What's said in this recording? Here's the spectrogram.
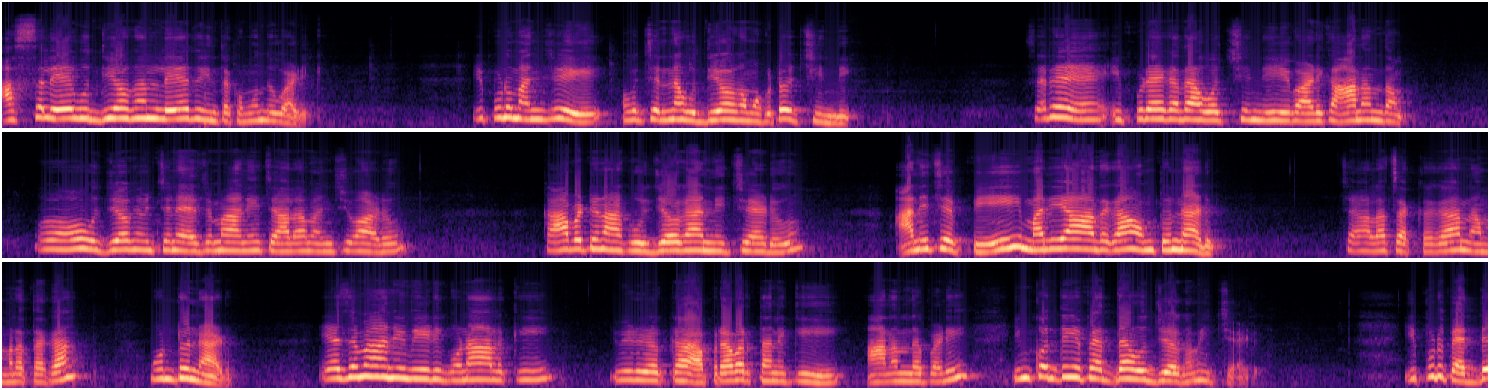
అస్సలు ఏ ఉద్యోగం లేదు ఇంతకుముందు వాడికి. ఇప్పుడు మంచి ఒక చిన్న ఉద్యోగం ఒకటి వచ్చింది. సరే ఇప్పుడే కదా వచ్చింది వాడికి ఆనందం. ఓ ఉద్యోగం ఇచ్చిన యజమాని చాలా మంచివాడు. కాబట్టి నాకు ఉద్యోగాన్ని ఇచ్చాడు అని చెప్పి మర్యాదగా ఉంటున్నాడు. చాలా చక్కగా నమ్రతగా ఉంటున్నాడు. యజమాని వీడి గుణాలకి వీడి యొక్క ప్రవర్తనకి ఆనందపడి ఇంకొద్దిగా పెద్ద ఉద్యోగం ఇచ్చాడు. ఇప్పుడు పెద్ద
